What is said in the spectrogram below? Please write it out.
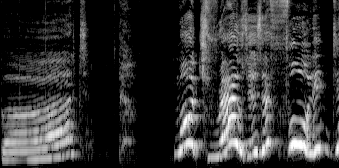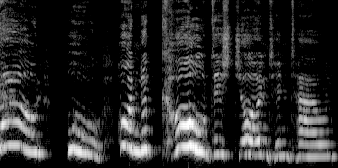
But my trousers are falling down. Oh, I'm the coldest giant in town.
